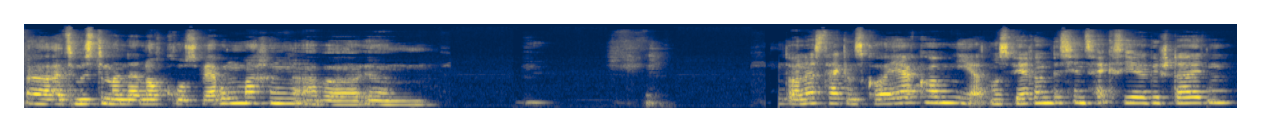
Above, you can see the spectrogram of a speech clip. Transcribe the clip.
äh, als müsste man da noch groß Werbung machen, aber ähm, Donnerstag ins Chorjahr kommen, die Atmosphäre ein bisschen sexier gestalten.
